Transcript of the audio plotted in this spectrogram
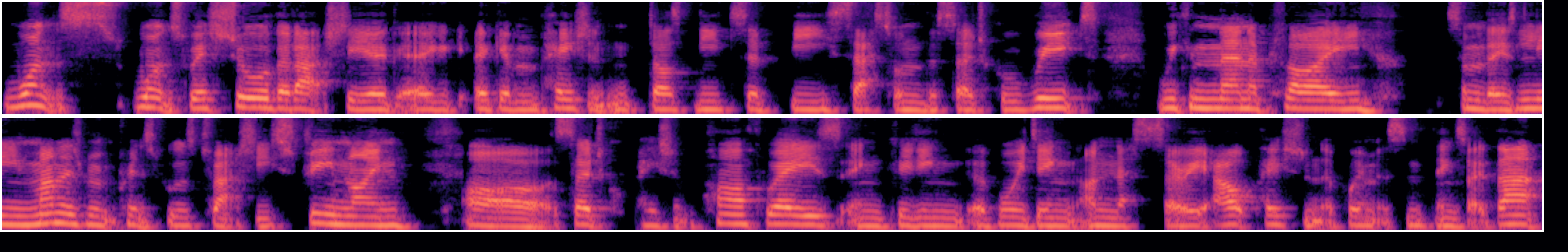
once once we're sure that actually a, a, a, given patient does need to be set on the surgical route, we can then apply some of those lean management principles to actually streamline our surgical patient pathways, including avoiding unnecessary outpatient appointments and things like that,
